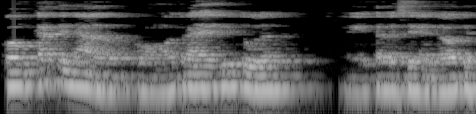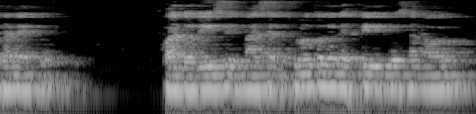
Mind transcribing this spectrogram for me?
concatenado con otras escrituras, esta vez en el Nuevo Testamento, cuando dice más el fruto del Espíritu es amor,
